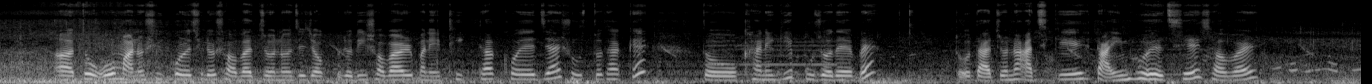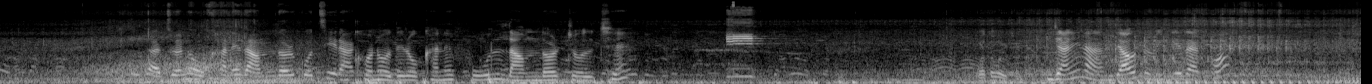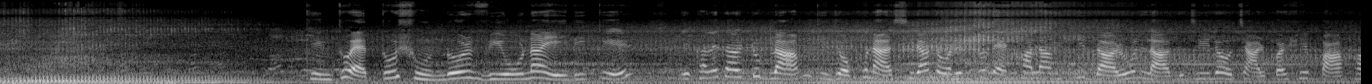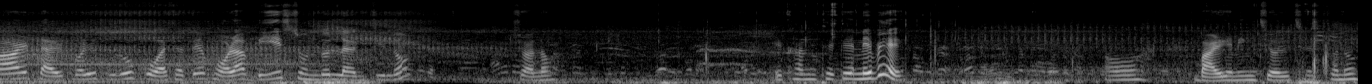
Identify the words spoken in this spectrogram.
তো ও মানসিক করেছিল সবার জন্য যে যদি সবার মানে ঠিকঠাক হয়ে যায়, সুস্থ থাকে তো ওখানে গিয়ে পুজো দেবে। তো তার জন্য আজকে টাইম হয়েছে সবার। তার জন্য ওখানে দাম দর করছে। এর এখন ওদের ওখানে ফুল দাম দর চলছে। জানি না যাও তুমি গিয়ে দেখো। কিন্তু এত সুন্দর ভিউ না এইদিকে। এখানে তাও একটু গ্রাম যখন আসছিলাম তোমাদের তো দেখালাম কি দারুণ লাগছিল। চারপাশে পাহাড়, তারপরে পুরো কুয়াশাতে ভরা, বেশ সুন্দর লাগছিল। চলো। এখান থেকে নেবে? ও বার্গেনিং চলছে এখনও।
